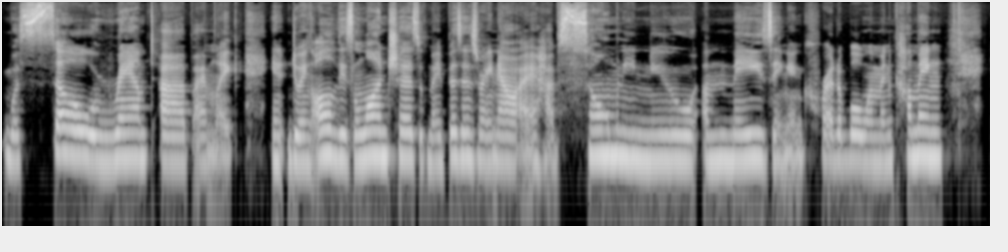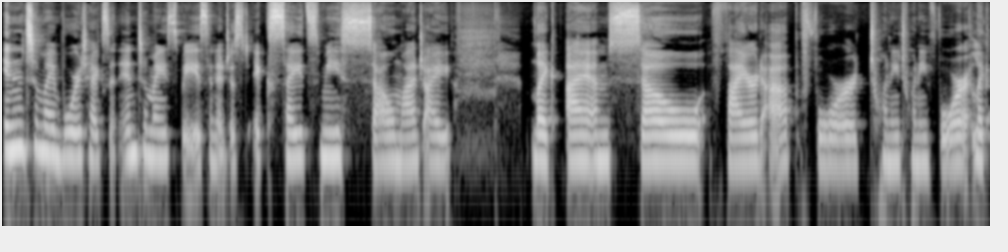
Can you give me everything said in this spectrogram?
was so ramped up. I'm like doing all of these launches with my business right now. I have so many new amazing incredible women coming into my vortex and into my space and it just excites me so much. I like I am so fired up for 2024. Like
